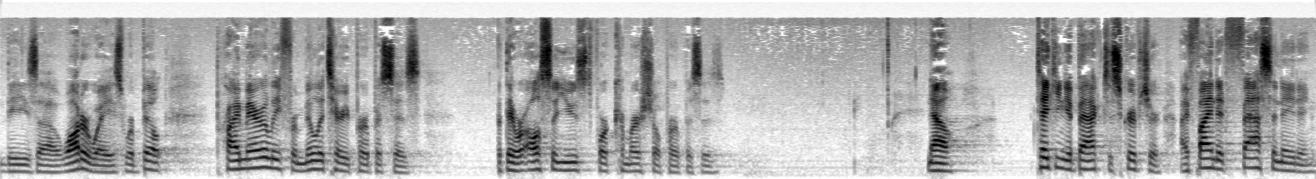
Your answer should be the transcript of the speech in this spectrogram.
these uh, waterways were built primarily for military purposes, but they were also used for commercial purposes. Now, taking it back to Scripture, I find it fascinating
